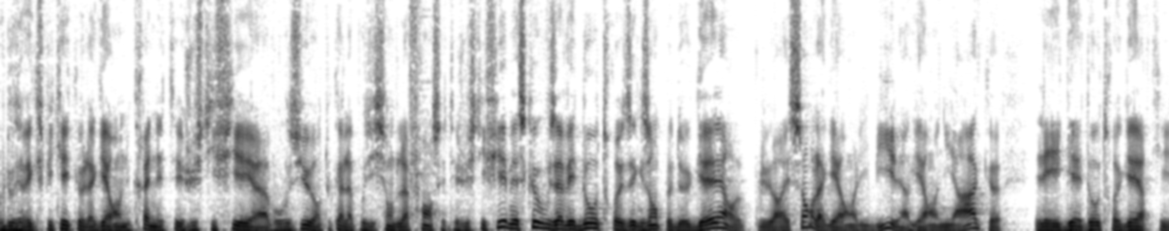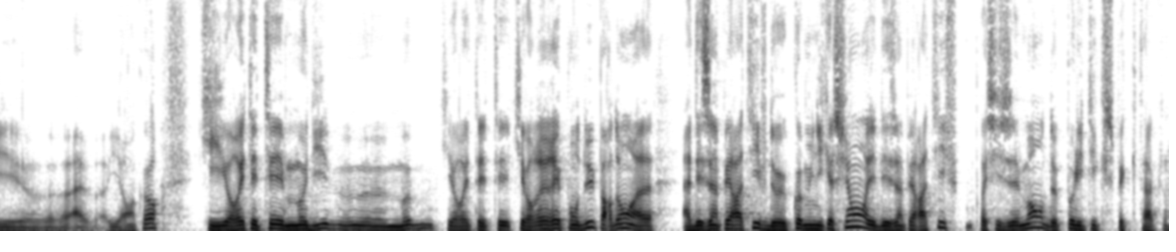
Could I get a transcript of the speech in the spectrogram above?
Vous nous avez expliqué que la guerre en Ukraine était justifiée à vos yeux, en tout cas la position de la France était justifiée, mais est-ce que vous avez d'autres exemples de guerres plus récents, la guerre en Libye, la guerre en Irak, les d'autres guerres qui euh, auraient été euh, qui auraient été qui auraient répondu pardon à, des impératifs de communication et des impératifs précisément de politique spectacle?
